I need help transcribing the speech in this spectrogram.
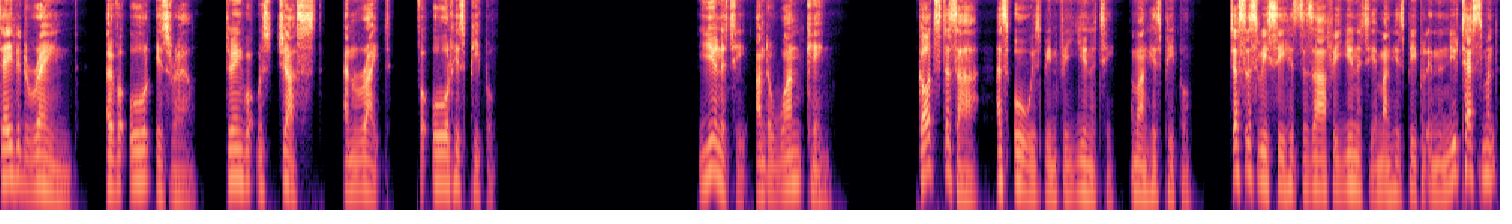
David reigned over all Israel, doing what was just and right for all his people. Unity under one king. God's desire has always been for unity among his people. Just as we see his desire for unity among his people in the New Testament,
